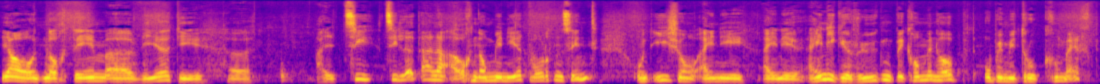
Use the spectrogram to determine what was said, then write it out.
Ja, und nachdem äh, wir, die äh, Alzi Zillertaler, auch nominiert worden sind und ich schon eine, eine, einige Rügen bekommen habe, ob ich mich drucken möchte,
